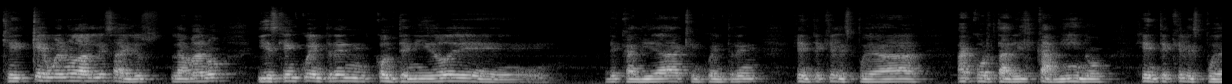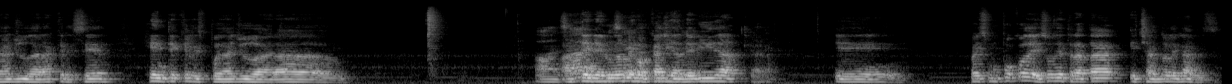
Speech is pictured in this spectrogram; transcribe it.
qué, qué bueno darles a ellos la mano y es que encuentren contenido de, de calidad, que encuentren gente que les pueda acortar el camino, gente que les pueda ayudar a crecer, gente que les pueda ayudar a, a tener una mejor calidad de vida. Eh, pues un poco de eso se trata echándole ganas.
